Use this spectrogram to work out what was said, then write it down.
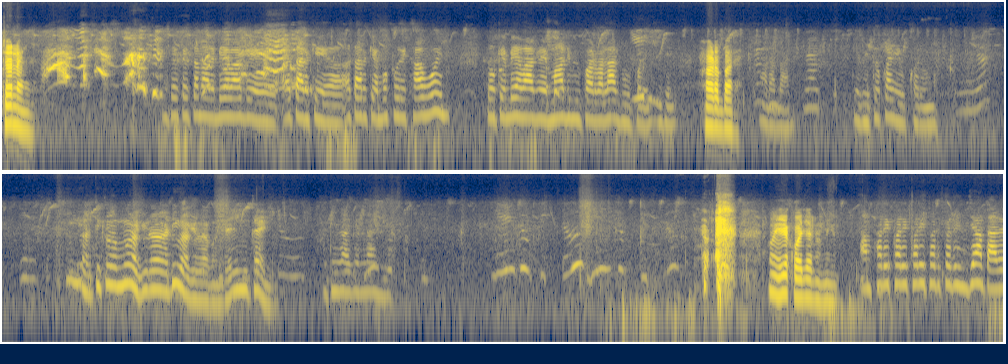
ચણાઈ. તમારે બે વાગે અતાર કે અતાર કે બપોરે ખાવું હોય ને તો કે બે વાગે માંડવી પાડવા લાગવું પડે સાડા બારે. સાડા બાર. કે ભાઈ તો કાંઈ એવું કરવું અડધી કલાક મોડા થયું, અઢી વાગે લાગવાનું થાય, એમ થાય. અઢી વાગે લાગી એક વાગ્યાનો નહીં. આમ ફરી ફરી ફરી ફરી ફરી જ્યાં તારે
